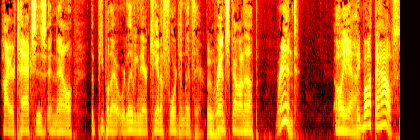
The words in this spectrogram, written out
higher taxes, and now the people that were living there can't afford to live there. Boo. Rent's gone up. Rent. Oh yeah, They bought the house.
